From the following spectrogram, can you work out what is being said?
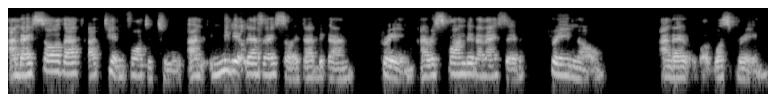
And I saw that at 1042. And immediately as I saw it, I began praying. I responded and I said, pray now. And I was praying.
